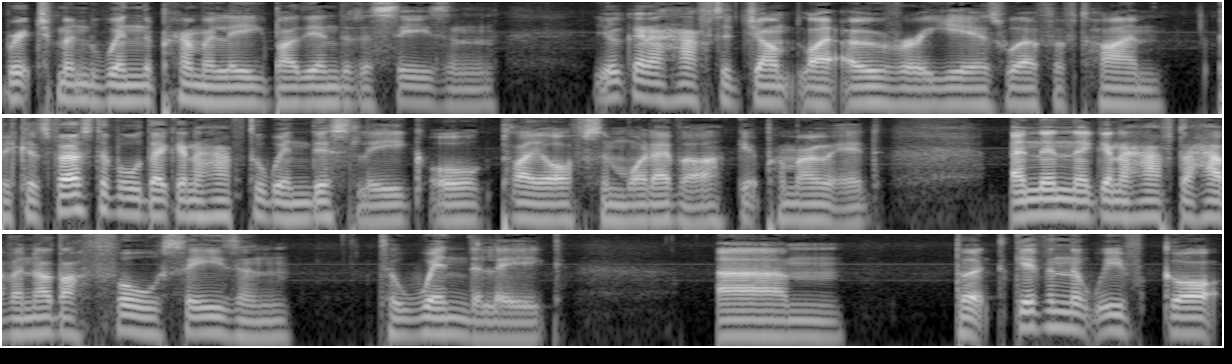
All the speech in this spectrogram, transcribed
Richmond win the Premier League by the end of the season, you're gonna have to jump like over a year's worth of time because first of all they're going to have to win this league or playoffs and whatever, get promoted, and then they're going to have to have another full season to win the league. Um, but given that we've got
